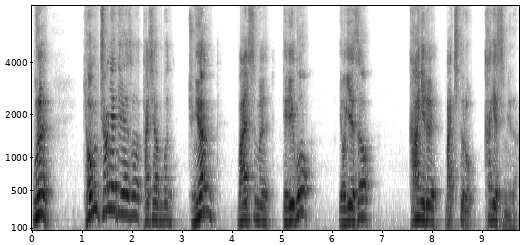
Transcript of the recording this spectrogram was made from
오늘 경청에 대해서 다시 한번 중요한 말씀을 드리고 여기에서 강의를 마치도록 하겠습니다.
